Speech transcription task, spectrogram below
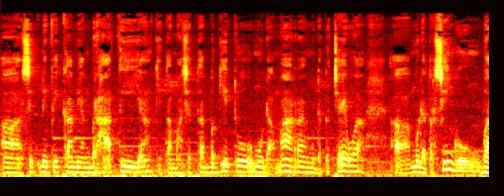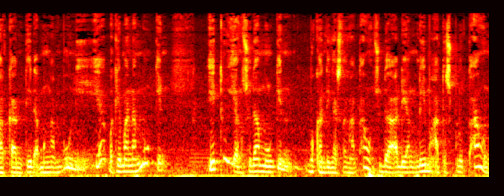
uh, signifikan yang berhati ya. Kita masih tetap begitu, mudah marah, mudah kecewa, uh, mudah tersinggung, bahkan tidak mengampuni. Ya bagaimana mungkin? Itu yang sudah mungkin bukan tiga setengah tahun, sudah ada yang lima atau sepuluh tahun.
